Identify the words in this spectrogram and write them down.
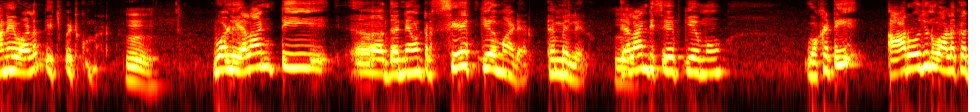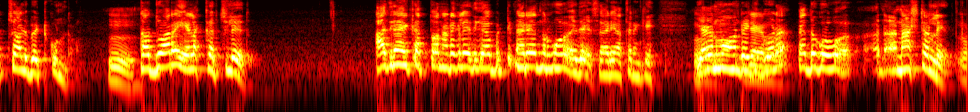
అనే వాళ్ళని తెచ్చిపెట్టుకున్నారు. వాళ్ళు ఎలాంటి దాన్ని ఏమంటారు సేఫ్ గేమ్ ఆడారు ఎమ్మెల్యేలు ఎలాంటి సేఫ్ గేము ఒకటి ఆ రోజున వాళ్ళ ఖర్చు వాళ్ళు పెట్టుకుంటాం. తద్వారా వీళ్ళకి ఖర్చు లేదు. అధినాయకత్వాన్ని అడగలేదు కాబట్టి నరేంద్ర మోదీ అదే సారీ అతనికి జగన్మోహన్ రెడ్డి కూడా పెద్ద గో- నష్టం లేదు.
